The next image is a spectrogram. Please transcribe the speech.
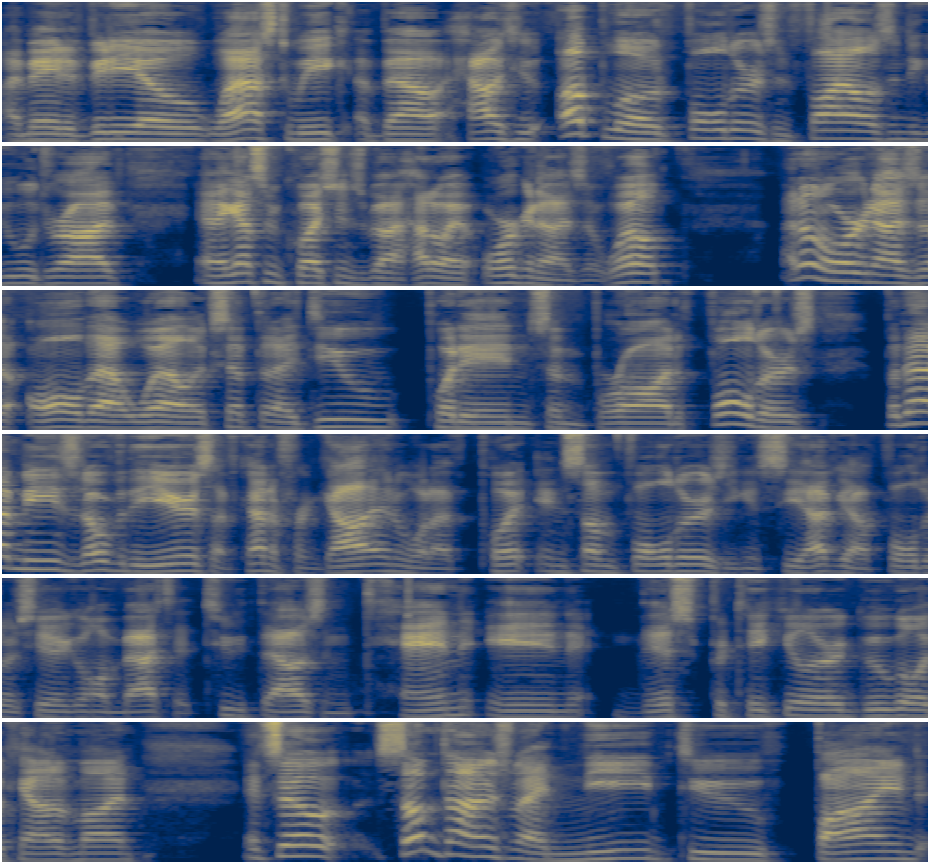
I made a video last week about how to upload folders and files into Google Drive, and I got some questions about how do I organize it. Well, I don't organize it all that well, except that I do put in some broad folders but that means that over the years, I've kind of forgotten what I've put in some folders. You can see I've got folders here going back to 2010 in this particular Google account of mine. And so sometimes when I need to find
